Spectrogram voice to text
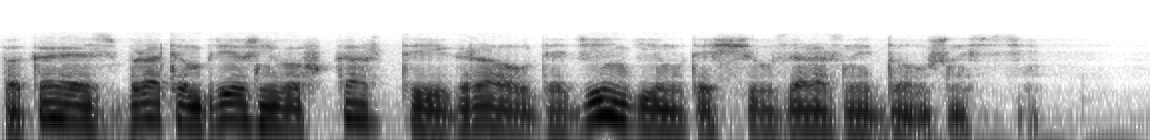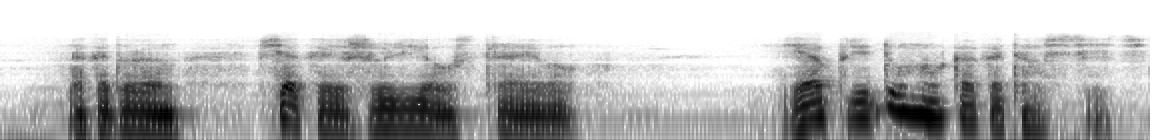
Пока я с братом Брежнева в карты играл, да деньги ему тащил за разные должности, на которые он всякое жулье устраивал, я придумал, как отомстить.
